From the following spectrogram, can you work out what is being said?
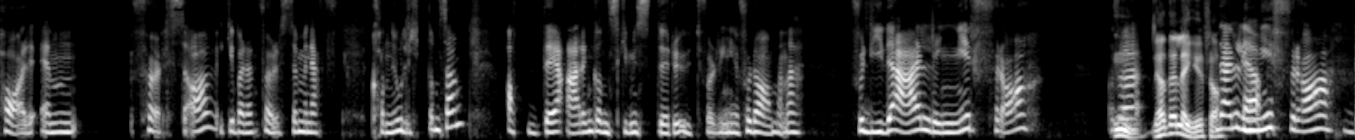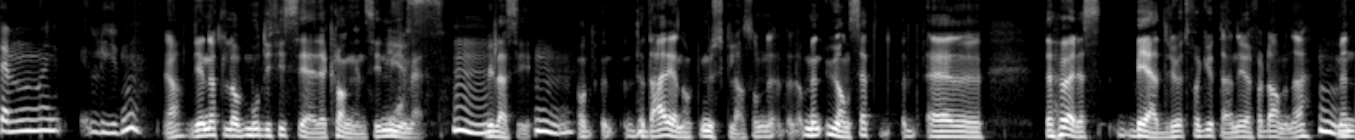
har en følelse av, ikke bare en følelse, men jeg kan jo litt om sang, at det er en ganske mye større utfordring for damene. Fordi det er lenger fra Altså, Mm. Ja, det er lenger fra. det er lenger fra den lyden. Ja, de er nødt til å modifisere klangen sin mye Yes. mer, vil jeg si. Og det der er nok muskler som Men uansett eh, Det høres bedre ut for gutter enn det gjør for damene. Men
